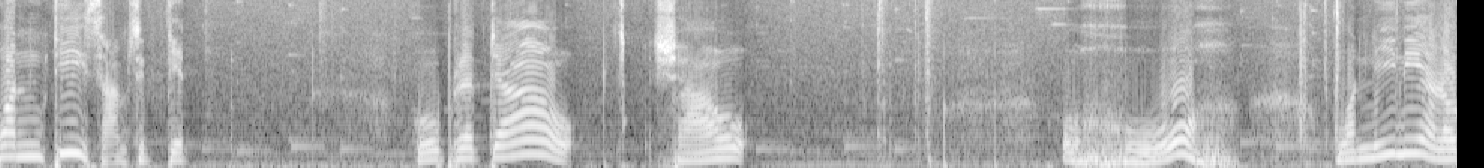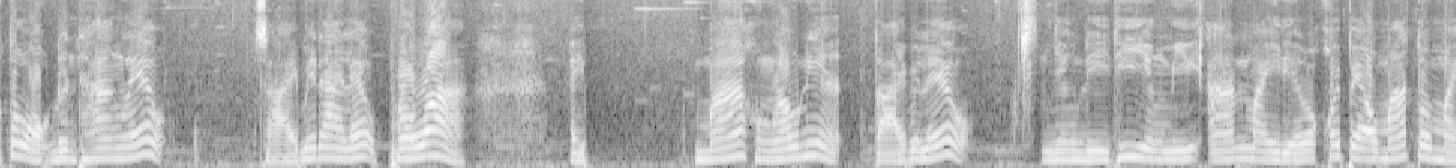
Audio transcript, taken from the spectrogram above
วันที่ 37 โอ้พระเจ้า เช้า โอ้โห วันนี้เนี่ยเราต้องออกเดินทางแล้ว สายไม่ได้แล้ว เพราะว่า ไอ้ม้าของเราเนี่ย ตายไปแล้ว ยังดีที่ยังมีอานใหม่เดี๋ยวเราค่อยไปเอาม้าตัวใหม่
